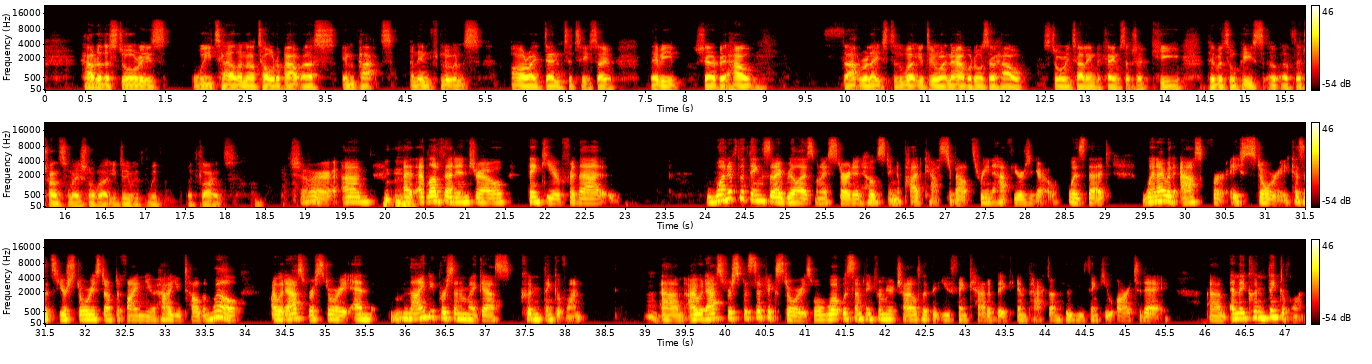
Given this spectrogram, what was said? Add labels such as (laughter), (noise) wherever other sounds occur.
how do the stories we tell and are told about us impact and influence our identity. So maybe share a bit how that relates to the work you're doing right now, but also how storytelling became such a key pivotal piece of, of the transformational work you do with with, with clients. Sure. Um, I, I love that intro. Thank you for that. One of the things that I realized when I started hosting a podcast about three and a half years ago was that when I would ask for a story, because it's your stories don't define you, how you tell them will, I would ask for a story, and 90% of my guests couldn't think of one. Hmm. Um, I would ask for specific stories. Well, what was something from your childhood that you think had a big impact on who you think you are today? Um, and they couldn't think of one.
